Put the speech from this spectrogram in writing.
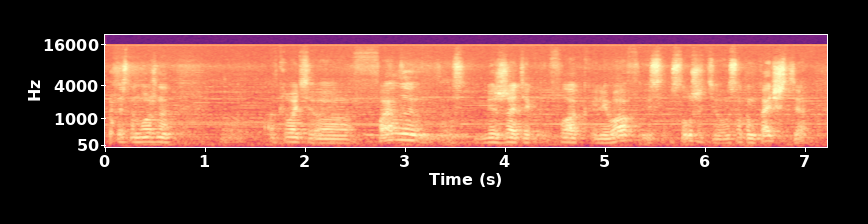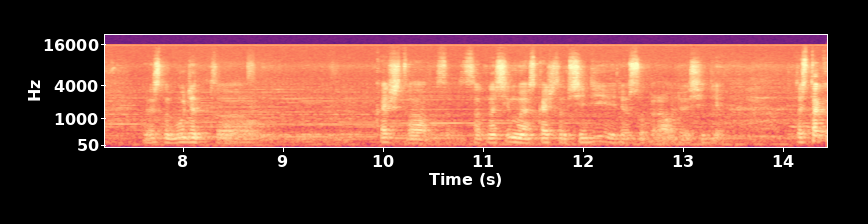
Соответственно, можно открывать файлы без сжатия флаг или WAV и слушать в высоком качестве. Соответственно, будет качество соотносимое с качеством CD или супер аудио CD. То есть так,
